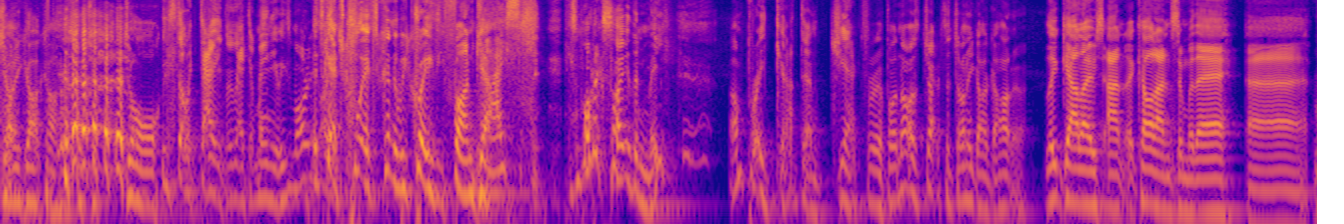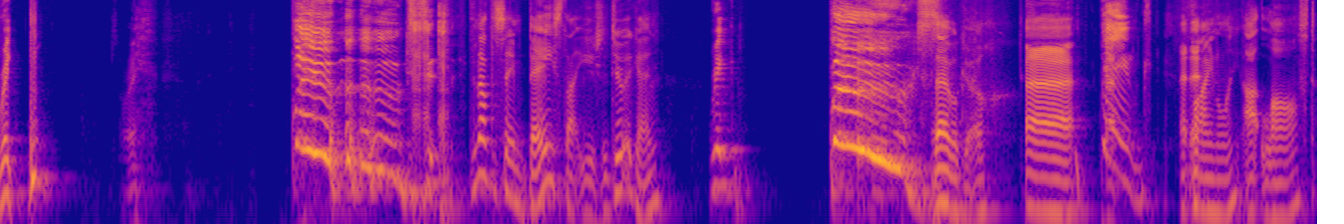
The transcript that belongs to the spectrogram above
Johnny Gargano is such a dork. He's so excited for WrestleMania. He's more It's, excited. gets, it's going to be crazy fun, guys. He's more excited than me. I'm pretty goddamn jacked for it, but not as jacked as Johnny Gargano. Luke Gallows and uh, Karl Anderson were there. Uh, Rick, sorry, Boogs! They're not the same bass that usually. Do it again. Rick, Boogs. There we go. Uh, Finally, at last.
